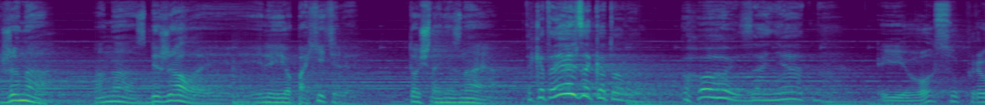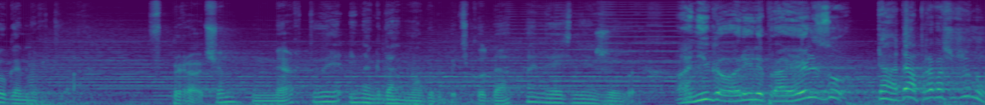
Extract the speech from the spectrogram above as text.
Жена. Она сбежала или ее похитили. Точно не знаю. Так это Эльза, которая? Ой, занятно. Его супруга мертва. Впрочем, мертвые иногда могут быть куда полезнее живых. Они говорили про Эльзу? Да, да, про вашу жену.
